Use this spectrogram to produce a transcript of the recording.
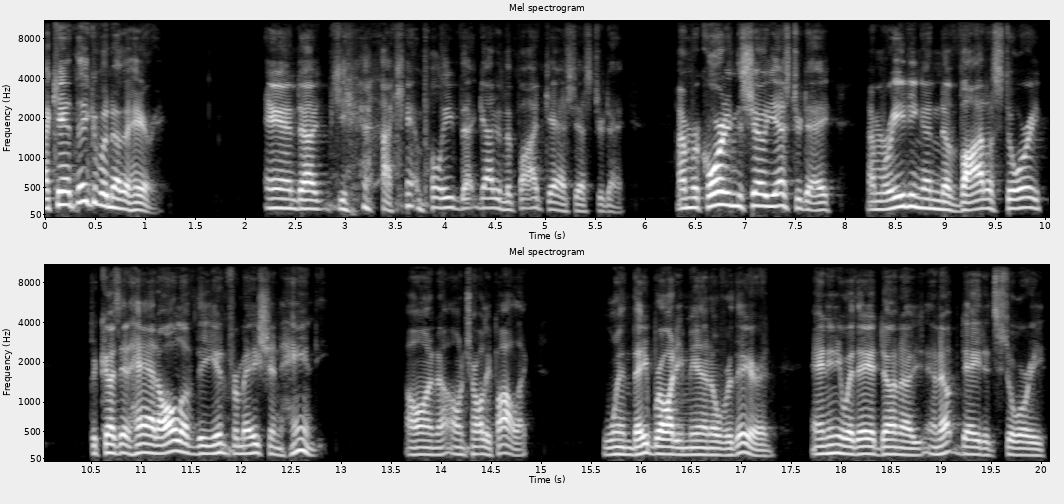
I can't think of another Harry. And uh, yeah, I can't believe that got in the podcast yesterday. I'm recording the show yesterday. I'm reading a Nevada story because it had all of the information handy on uh, on Charlie Pollock when they brought him in over there. And, and anyway, they had done a, an updated story.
